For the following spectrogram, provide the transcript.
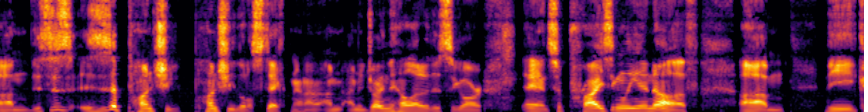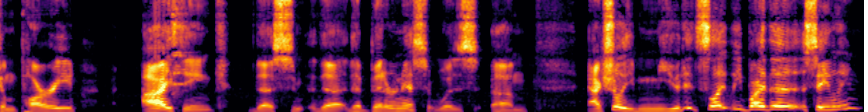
Um, this is this is a punchy, punchy little stick, man. I, I'm I'm enjoying the hell out of this cigar, and surprisingly enough, um, the Campari, I think the the the bitterness was. Um, actually muted slightly by the saline.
